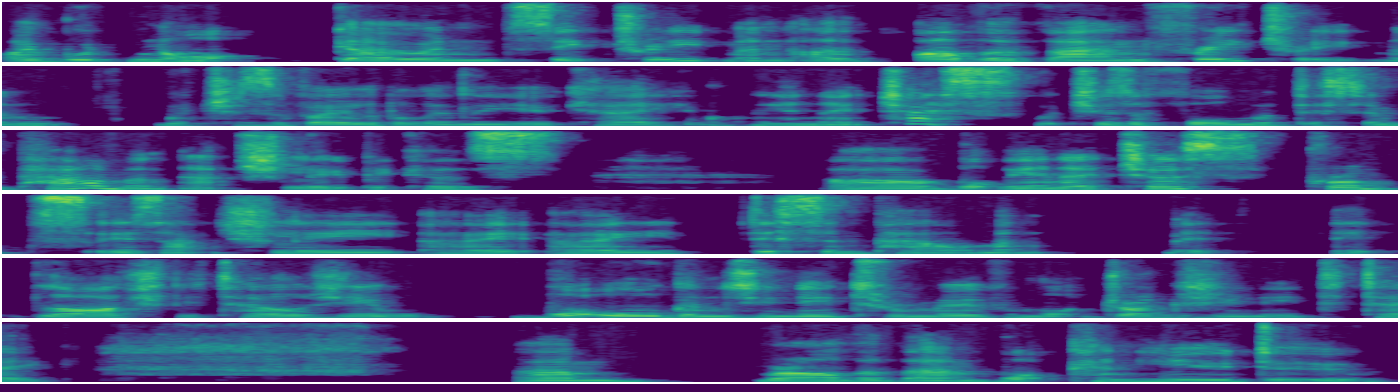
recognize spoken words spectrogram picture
i would not go and seek treatment other than free treatment which is available in the uk on the nhs which is a form of disempowerment actually because uh, what the nhs prompts is actually a, a disempowerment it largely tells you what organs you need to remove and what drugs you need to take, um, rather than what can you do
